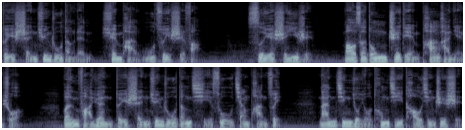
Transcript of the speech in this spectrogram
对沈钧儒等人宣判无罪释放。四月十一日，毛泽东致电潘汉年说：“文法院对沈钧儒等起诉将判罪，南京又有通缉逃刑之事，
